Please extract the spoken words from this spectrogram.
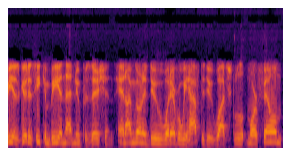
be as good as he can be in that new position. And I'm going to do whatever we have to do. Watch more film,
